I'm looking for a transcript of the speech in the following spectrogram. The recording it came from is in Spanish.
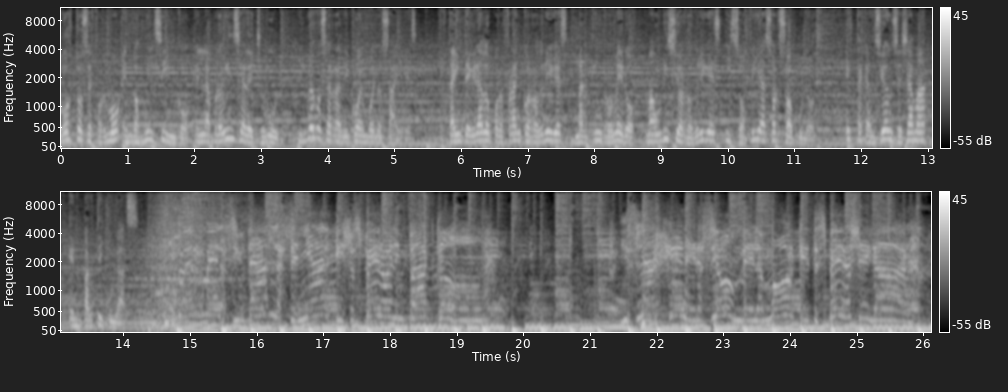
Agosto se formó en 2005 en la provincia de Chubut y luego se radicó en Buenos Aires. Está integrado por Franco Rodríguez, Martín Romero, Mauricio Rodríguez y Sofía Sorsópulos. Esta canción se llama En Partículas. Duerme la ciudad, la señal y yo espero el impacto. Y es la generación del amor que te espera llegar.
